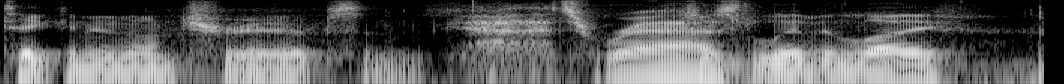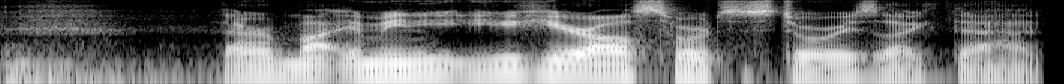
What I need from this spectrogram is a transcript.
taking it on trips and Yeah, that's rad. just living life. That remi- I mean, you, you hear all sorts of stories like that.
